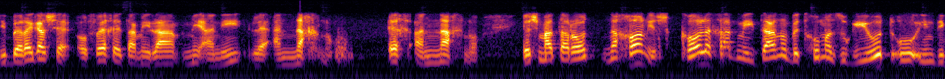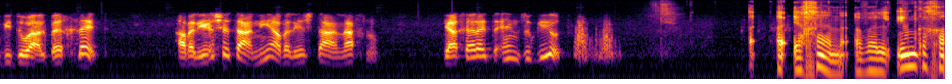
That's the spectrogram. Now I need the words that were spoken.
היא ברגע שהופכת המילה מאני לאנחנו. איך אנחנו. יש מטרות, נכון, יש כל אחד מאיתנו בתחום הזוגיות הוא אינדיבידואל, בהחלט. אבל יש את האני, אבל יש את האנחנו. כי אחרת אין זוגיות. אכן, אבל אם ככה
